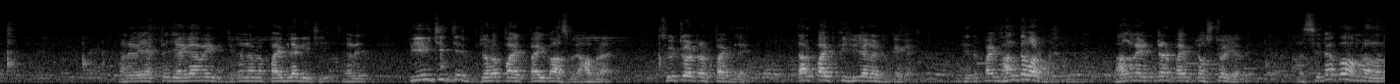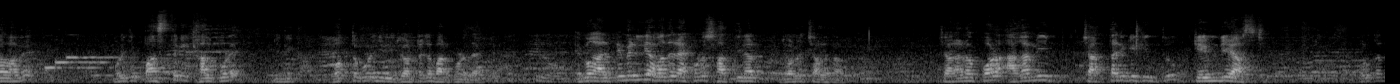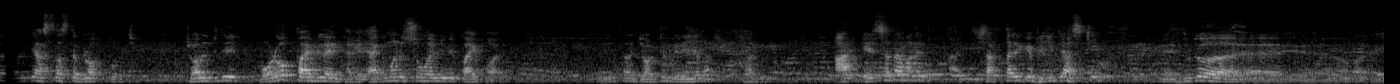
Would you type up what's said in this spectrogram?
মানে ওই একটা জায়গা আমি যেখানে আমরা পাইপ লাগিয়েছি, সেখানে পিএইচির যে জল পাইপ পাইপ আসবে হাবড়ায় সুইট ওয়াটার পাইপ লাইন তার পাইপ কিছু জায়গায় ঢুকে গেছে। কিন্তু পাইপ ভাঙতে পারব না। ভাঙলে এন্টার পাইপ নষ্ট হয়ে যাবে। আর সেটাকেও আমরা আলাদাভাবে বলেছি পাশ থেকে খাল করে যদি গর্ত করে যদি জলটাকে বার করে দেয় এবং আলটিমেটলি আমাদের এখনও সাত দিন আর জলের চালাতে হবে। চালানোর পর আগামী চার তারিখে কিন্তু কেমডি আসছে। কলকাতা জলটি আস্তে আস্তে ব্লক করছে। জল যদি বড় পাইপ লাইন থাকে, এক মানুষ সময় যদি পাইপ হয় তাহলে জলটা বেরিয়ে যাবে স্বাভাবিক। আর এর সাথে আমাদের সাত তারিখে ভিজিটে আসছে দুটো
